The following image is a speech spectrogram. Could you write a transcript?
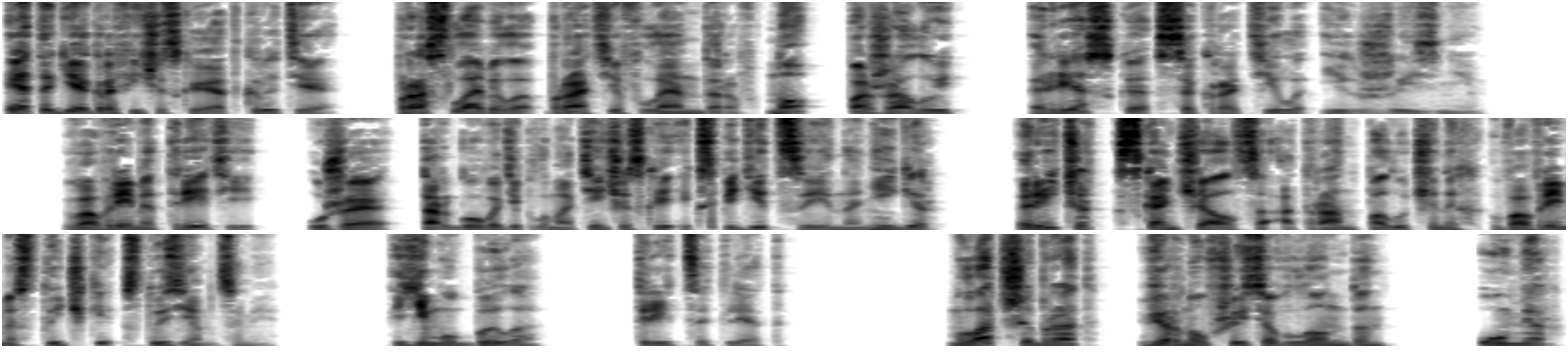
Это географическое открытие прославило братьев Лендеров, но, пожалуй, резко сократило их жизни. Во время третьей, уже торгово-дипломатической экспедиции на Нигер, Ричард скончался от ран, полученных во время стычки с туземцами. Ему было 30 лет. Младший брат, вернувшийся в Лондон, умер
